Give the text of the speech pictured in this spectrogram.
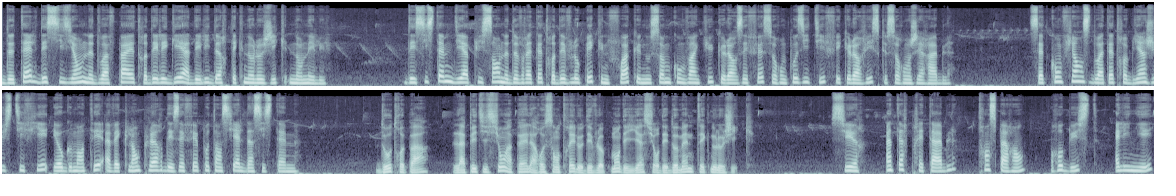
De telles décisions ne doivent pas être déléguées à des leaders technologiques non élus. Des systèmes d'IA puissants ne devraient être développés qu'une fois que nous sommes convaincus que leurs effets seront positifs et que leurs risques seront gérables. Cette confiance doit être bien justifiée et augmentée avec l'ampleur des effets potentiels d'un système. D'autre part, la pétition appelle à recentrer le développement des IA sur des domaines technologiques. Sur interprétable, transparent, robuste, aligné,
